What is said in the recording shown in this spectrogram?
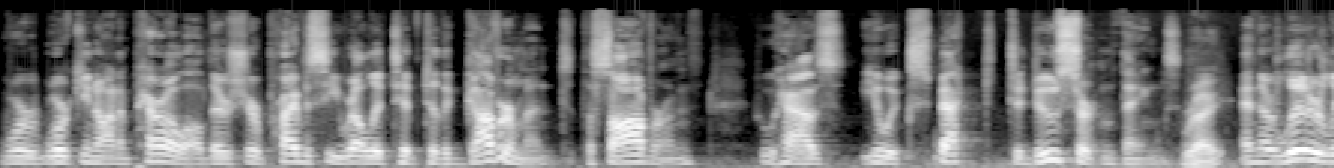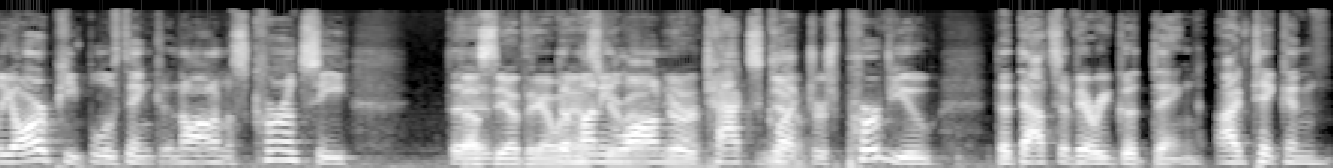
we're working on in parallel. There's your privacy relative to the government, the sovereign, who has you expect to do certain things. Right. And there literally are people who think anonymous currency, the, That's the other thing I the wanna ask money launderer, yeah. tax Yeah. collector's purview, that that's a very good thing. I've taken.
